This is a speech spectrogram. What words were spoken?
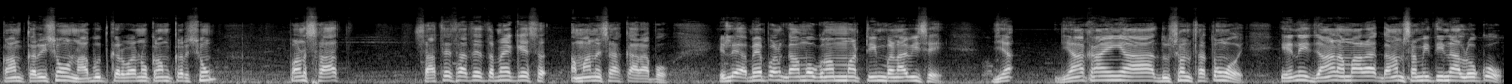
કામ કરીશું, નાબૂદ કરવાનું કામ કરીશું. પણ સાથ, સાથે સાથે તમે કે અમાને સહકાર આપો. એટલે અમે પણ ગામો ગામમાં ટીમ બનાવી છે. જ્યાં જ્યાં કાંઈ આ દૂષણ થતું હોય, એની જાણ અમારા ગામ સમિતિના લોકો,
